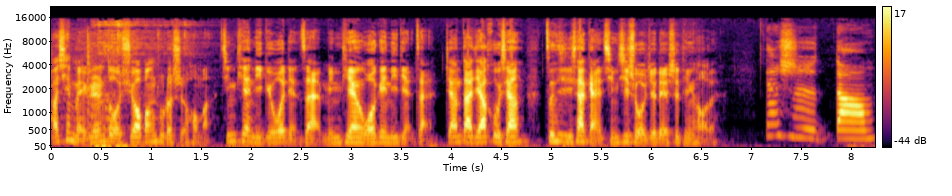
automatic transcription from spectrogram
而且每个人都有需要帮助的时候嘛，今天你给我点赞，明天我给你点赞，这样大家互相增进一下感情，其实我觉得也是挺好的。但是当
